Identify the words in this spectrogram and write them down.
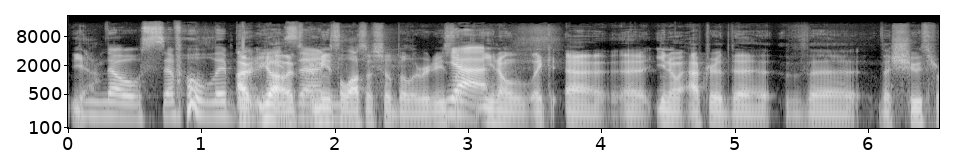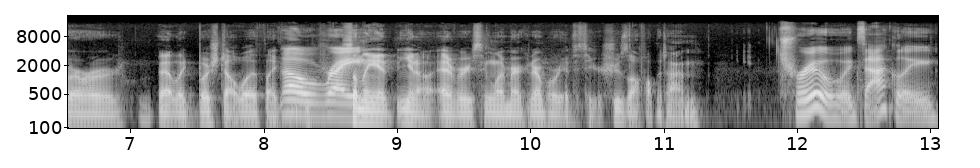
yeah. no civil Uh, liberties. yeah, it's, I mean, it's a loss of civil liberties. Yeah. Like, you know, like, uh, uh, you know, after the the the shoe thrower that like Bush dealt with, like, Oh, right. something you know every single American airport, you have to take your shoes off all the time. True, exactly.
